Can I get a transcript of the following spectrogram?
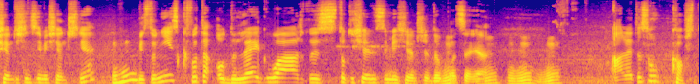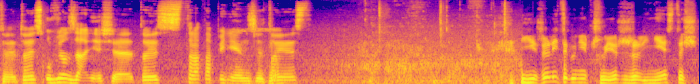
7 tysięcy miesięcznie, Mhm. więc to nie jest kwota odległa, że to jest 100 tysięcy miesięcznie do opłacenia. Mhm. Mhm. Mhm. Ale to są koszty, to jest uwiązanie się, to jest strata pieniędzy, to Mhm. jest... I jeżeli tego nie czujesz, jeżeli nie jesteś,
